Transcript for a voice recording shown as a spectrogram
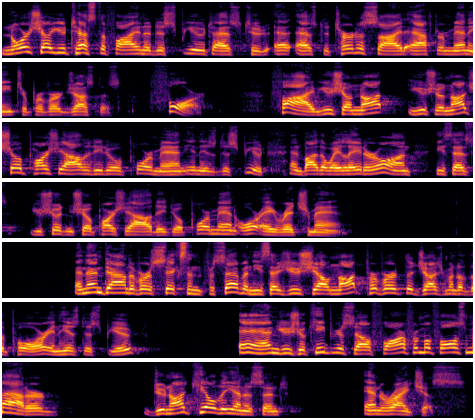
nor shall you testify in a dispute as to, as to turn aside after many to pervert justice. Four, five, you shall not you shall not show partiality to a poor man in his dispute. And by the way, later on, he says you shouldn't show partiality to a poor man or a rich man. And then down to verse 6 and 7, he says, You shall not pervert the judgment of the poor in his dispute, and you shall keep yourself far from a false matter, do not kill the innocent and righteous.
